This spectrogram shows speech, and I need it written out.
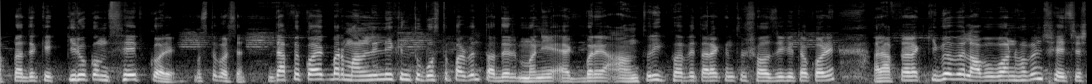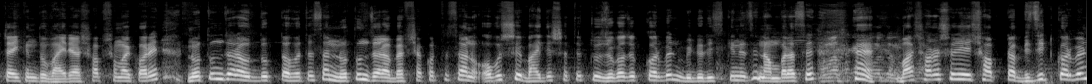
আপনাদেরকে কীরকম সেভ করে, বুঝতে পারছেন? কিন্তু আপনি কয়েকবার মান নিলেই কিন্তু বুঝতে পারবেন তাদের মানে একবারে আন্তরিকভাবে তারা কিন্তু সহযোগিতা করে, আর আপনারা কীভাবে লাভবান হবেন সেই চেষ্টাই কিন্তু ভাইরা সব সময় করে। নতুন যারা উদ্যোক্তা হতে চান, নতুন যারা ব্যবসা করতে চান, অবশ্যই ভাইদের সাথে একটু যোগাযোগ করবেন ভিডিওর স্ক্রিনে যে নাম্বার আছে হ্যাঁ বা সরাসরি এই শপটা ভিজিট করবেন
